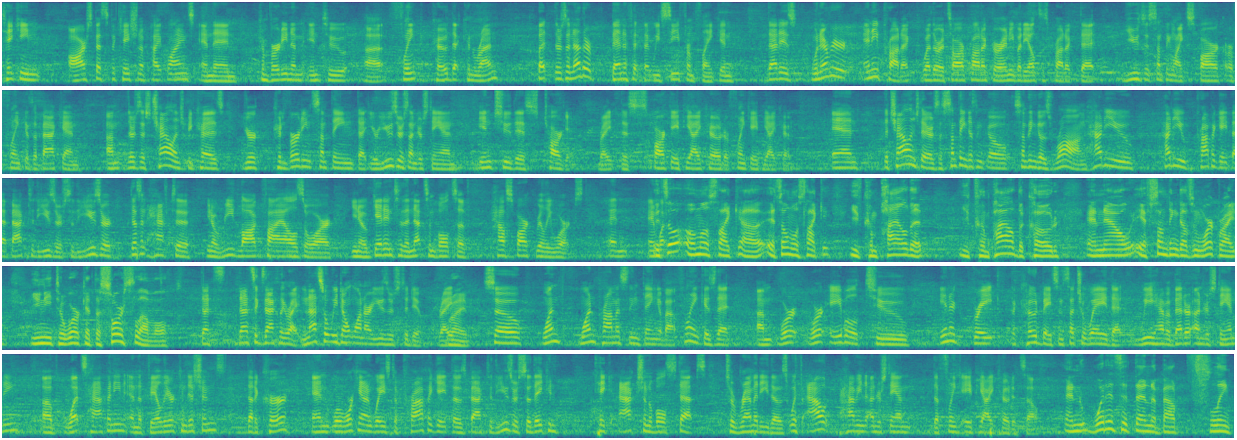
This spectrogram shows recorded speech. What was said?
taking our specification of pipelines and then converting them into uh, Flink code that can run. But there's another benefit that we see from Flink, and that is whenever any product, whether it's our product or anybody else's product that uses something like Spark or Flink as a backend, um, there's this challenge because you're converting something that your users understand into this target, right? This Spark API code or Flink API code. And the challenge there is if something doesn't go, something goes wrong, how do you how do you propagate that back to the user so the user doesn't have to you know, read log files or you know, get into the nuts and bolts of how Spark really works? And, and it's almost like uh, it's almost like you've compiled it, you've compiled the code, and now if something doesn't work right, you need to work at the source level. That's, that's exactly right, and that's what we don't want our users to do, right? Right. So one, one promising thing about Flink is that um, we're, we're able to integrate the code base in such a way that we have a better understanding of what's happening and the failure conditions that occur, and we're working on ways to propagate those back to the users so they can take actionable steps to remedy those without having to understand the Flink API code itself. And what is it then about Flink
